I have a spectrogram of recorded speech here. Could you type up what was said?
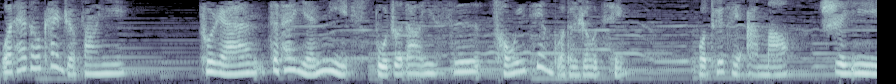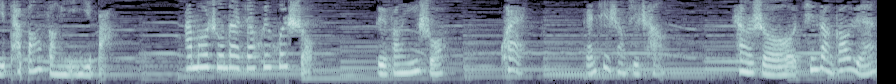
我抬头看着方一，突然在他眼里捕捉到一丝从未见过的柔情。我推推阿猫，示意他帮方一一把。阿猫冲大家挥挥手，对方一说：“快，赶紧上去唱，唱首《青藏高原》。”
